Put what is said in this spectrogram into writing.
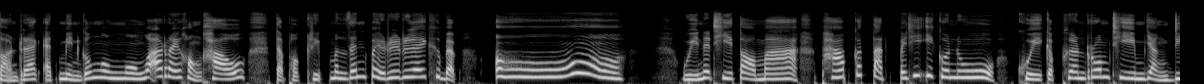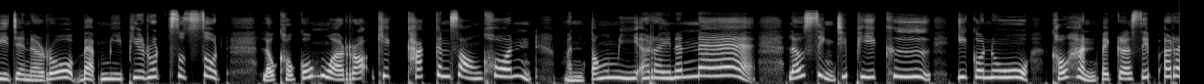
ตอนแรกแอดมินก็งงๆว่าอะไรของเขา แต่พอคลิปมันเล่นไปเรื่อยๆ คือแบบอ๋อวินาทีต่อมา ภาพก็ตัดไปที่อีโกนู คุยกับเพื่อนร่วมทีมอย่างดีเจเนโรแบบมีพิรุษสุดๆ แล้วเขาก็หัวเราะคิก คักกันสองคน มันต้องมีอะไรนั่นแน่ แล้วสิ่งที่พีคคืออีโกนูเขาหันไปกระซิบอะไร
